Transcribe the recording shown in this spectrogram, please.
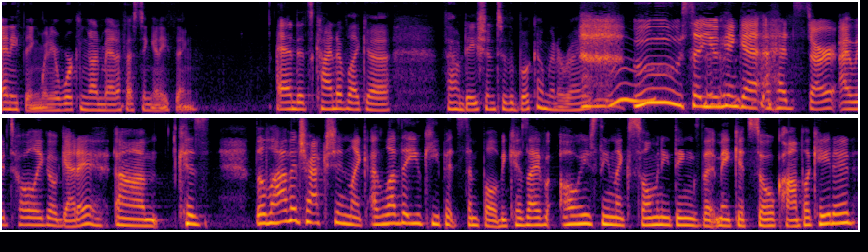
anything, when you're working on manifesting anything. And it's kind of like a foundation to the book I'm going to write. Ooh, so you can get a head start. I would totally go get it. Um, cause the law of attraction, like, I love that you keep it simple because I've always seen like so many things that make it so complicated.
